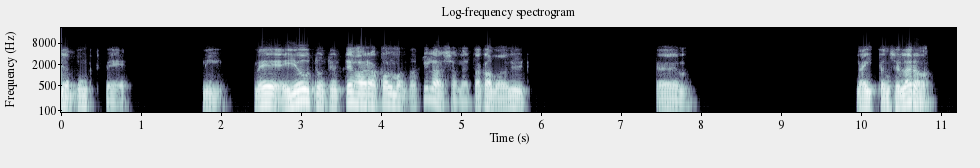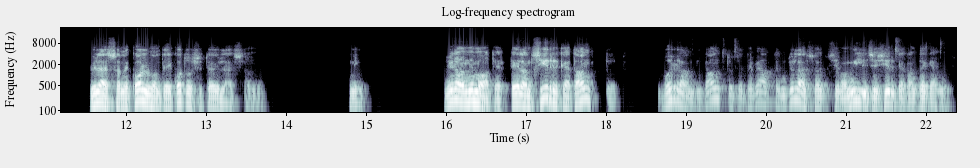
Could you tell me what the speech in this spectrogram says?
ja punkt B. nii, me ei jõudnud nüüd teha ära kolmandat ülesannet, aga ma nüüd äh, näitan selle ära. ülesanne kolm on teie koduse töö ülesanne. nii, nüüd on niimoodi, et teil on sirged antud, võrrandid antud ja te peate nüüd üles otsima, millise sirgega on tegemist.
